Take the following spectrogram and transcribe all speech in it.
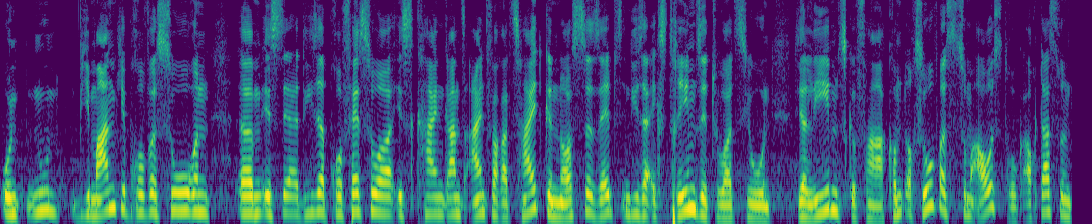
Und nun, wie manche Professoren, ähm, ist der, dieser Professor ist kein ganz einfacher Zeitgenosse. Selbst in dieser Extremsituation, dieser Lebensgefahr, kommt auch sowas zum Ausdruck. Auch das so ein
